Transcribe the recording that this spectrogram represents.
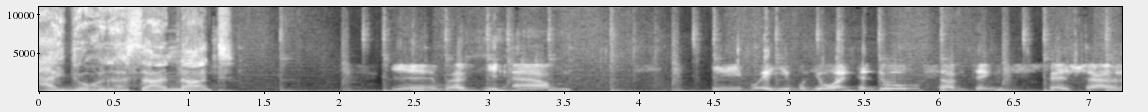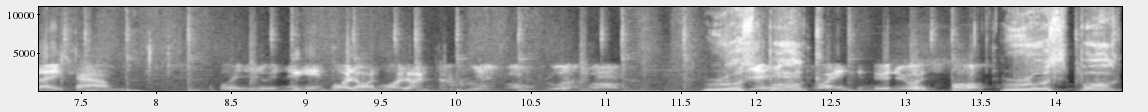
I don't understand that. Yeah, well, he um he he he want to do something special like um what are you doing again? Hold on, hold on. Roast pork. Roast pork? He's doing roast pork. Roast pork?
